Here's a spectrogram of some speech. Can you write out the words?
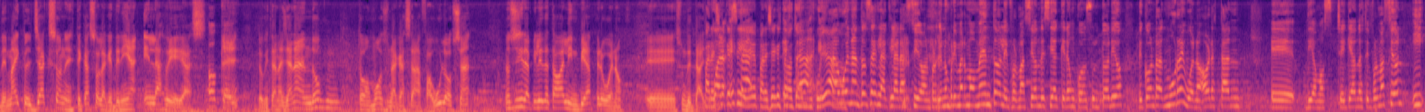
de Michael Jackson, en este caso la que tenía en Las Vegas. Ok. ¿eh? Lo que están allanando, de todos modos, una casa fabulosa. No sé si la pileta estaba limpia, pero bueno, eh, es un detalle. Parecía que sí, ¿eh? Parecía que estaba todo muy cuidado. Está buena entonces la aclaración, porque en un primer momento la información decía que era un consultorio de Conrad Murray. Bueno, ahora están, eh, digamos, chequeando esta información y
